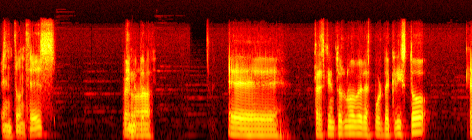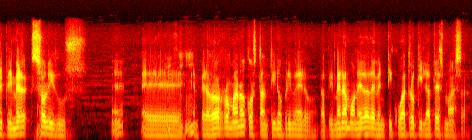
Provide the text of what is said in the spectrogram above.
Entonces, dime, Perdonad. Pepe. Eh, 309 después de Cristo, el primer Solidus, ¿eh? Eh, emperador romano Constantino I, la primera moneda de 24 quilates masa.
